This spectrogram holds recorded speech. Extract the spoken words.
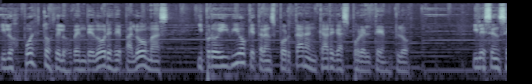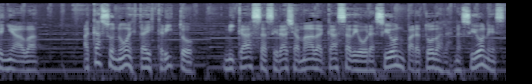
y los puestos de los vendedores de palomas y prohibió que transportaran cargas por el templo y les enseñaba, ¿acaso no está escrito, mi casa será llamada casa de oración para todas las naciones?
